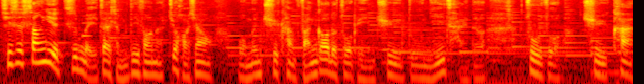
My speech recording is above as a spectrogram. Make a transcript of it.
其实商业之美在什么地方呢？就好像我们去看梵高的作品，去读尼采的著作，去看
